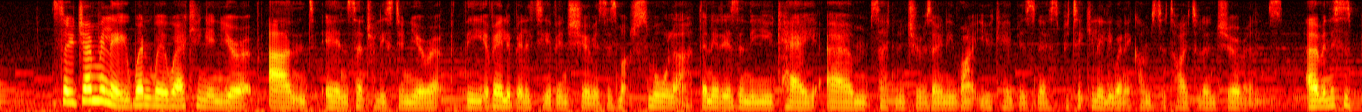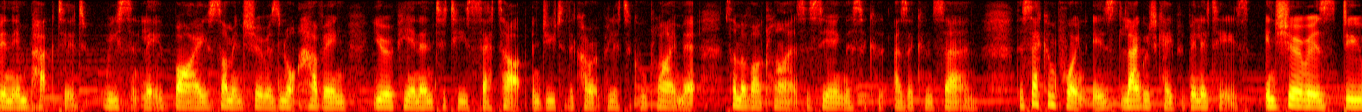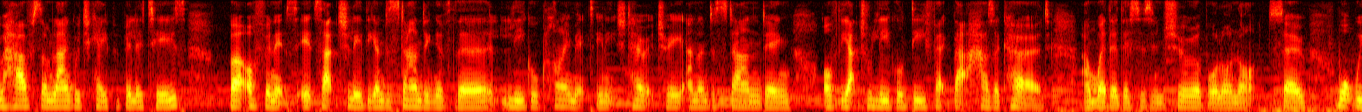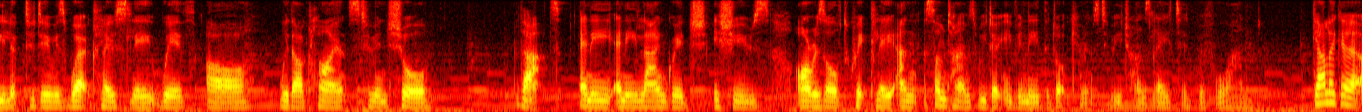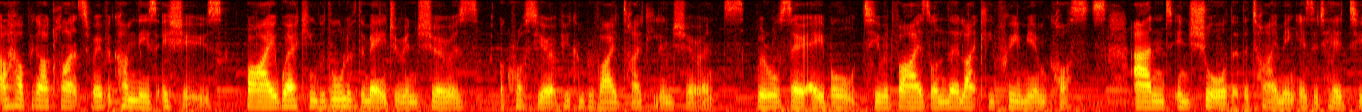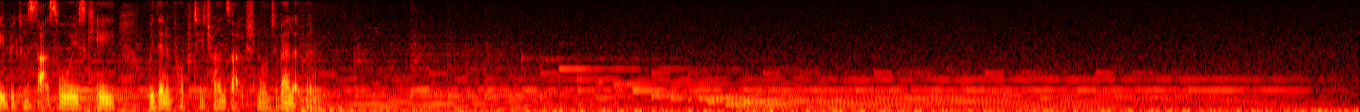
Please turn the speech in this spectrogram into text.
So generally, when we're working in Europe and in Central Eastern Europe, the availability of insurers is much smaller than it is in the UK. Um, certain insurers only write UK business, particularly when it comes to title insurance. Um, and this has been impacted recently by some insurers not having European entities set up and due to the current political climate, some of our clients are seeing this as a concern. The second point is language capabilities. Insurers do have some language capabilities, but often it's, it's actually the understanding of the legal climate in each territory and understanding of the actual legal defect that has occurred and whether this is insurable or not. So what we look to do is work closely with our, with our clients to ensure that any, any language issues are resolved quickly and sometimes we don't even need the documents to be translated beforehand. Gallagher are helping our clients to overcome these issues by working with all of the major insurers across Europe who can provide title insurance. We're also able to advise on the likely premium costs and ensure that the timing is adhered to because that's always key within a property transaction or development.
